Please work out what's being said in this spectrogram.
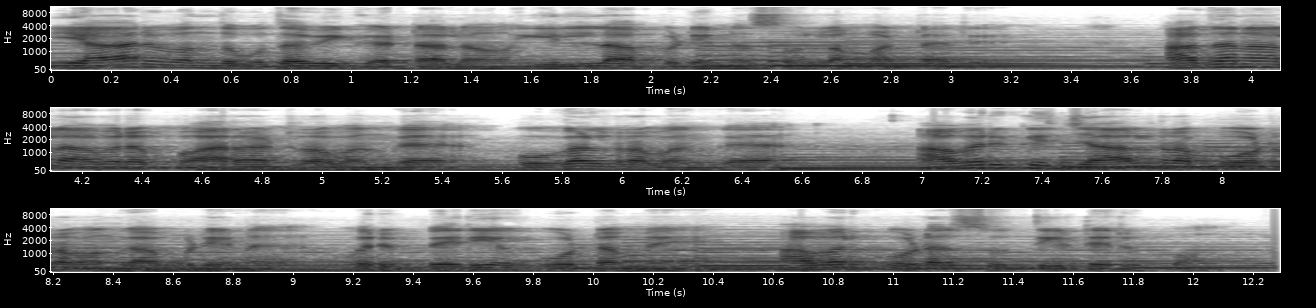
யார் வந்து உதவி கேட்டாலும் இல்லை அப்படின்னு சொல்ல மாட்டார். அதனால் அவரை பாராட்டுறவங்க புகழ்றவங்க அவருக்கு ஜால்ரா போடுறவங்க அப்படின்னு ஒரு பெரிய கூட்டமே அவர் கூட சுத்திட்டு இருக்கும்.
